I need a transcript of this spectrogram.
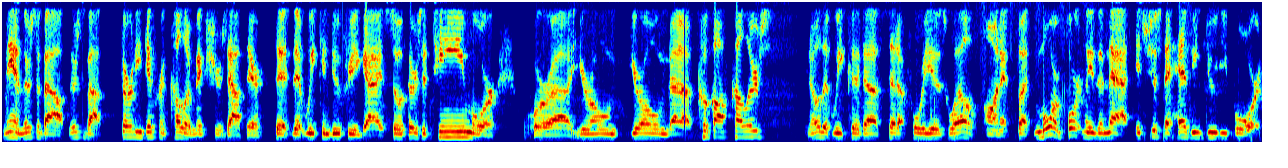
man, there's about there's about thirty different color mixtures out there that, that we can do for you guys. So if there's a team or or uh, your own your own uh, cook off colors, you know that we could uh, set up for you as well on it. But more importantly than that, it's just a heavy duty board.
